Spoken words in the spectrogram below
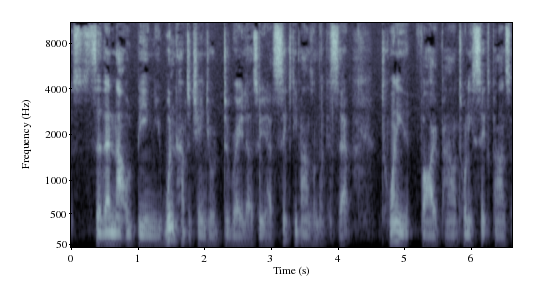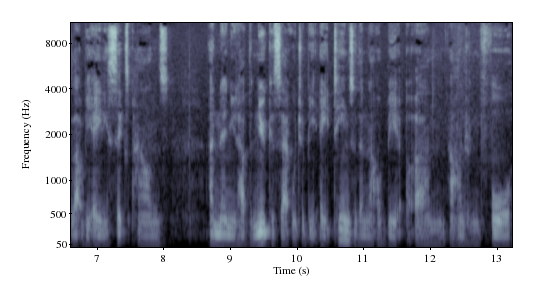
so then that would mean you wouldn't have to change your derailleur. So you'd have sixty pounds on the cassette, twenty five pounds, twenty six pounds. So that would be eighty six pounds. And then you'd have the new cassette, which would be eighteen. So then that would be um, one hundred and four.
